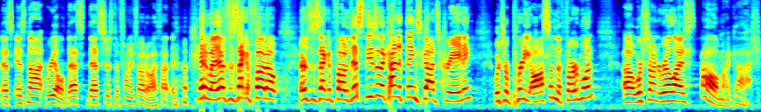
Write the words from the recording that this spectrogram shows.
it's, it's, not real. That's, that's just a funny photo. I thought, anyway, there's the second photo. There's the second photo. This, these are the kind of things God's creating, which are pretty awesome. The third one, uh, we're starting to realize, oh my gosh,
